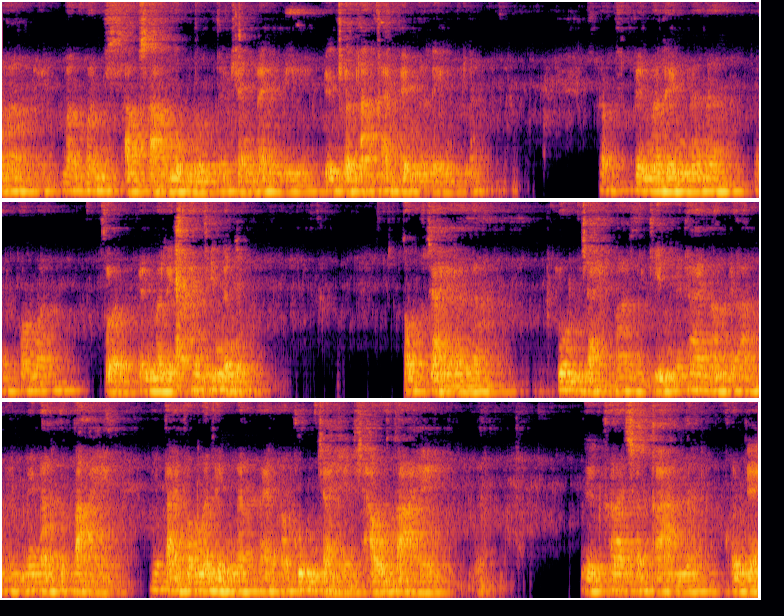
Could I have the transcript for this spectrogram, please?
มากเลยบางคนสาวๆหนุ่มๆแข็งแรงดีเป็นจนร่างกายเป็นมะเร็งแล้ว ถ้าเป็นมะเร็งนั่นะเพราะว่าเกิดเป็นมะเร็งขั้นที่หนึ่งตกใจเลยนะรุ่มใจมากกินไม่ได้นอนไม่หลับไม่นานก็ตาย ไม่ตายเพราะมะเร็งนะตายเพราะรุ่มใจเฉาตายหรือข้าราชการนะคนใหญ่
